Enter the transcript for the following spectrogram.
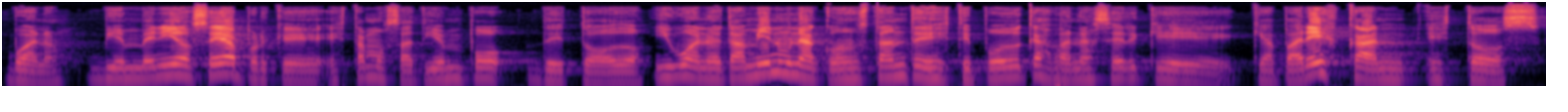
bueno, bienvenido sea porque estamos a tiempo de todo. Y bueno, también una constante de este podcast van a ser que, que aparezcan estos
